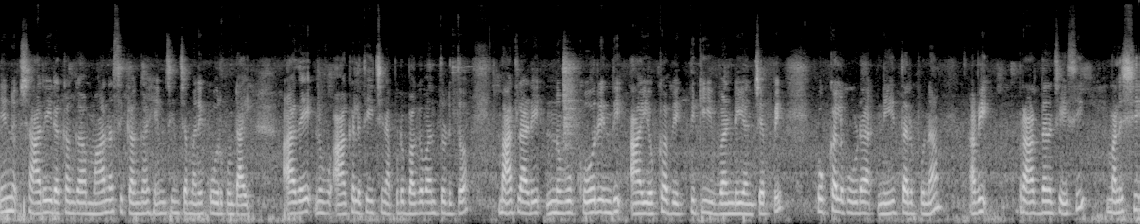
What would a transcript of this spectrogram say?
నిన్ను శారీరకంగా మానసికంగా హింసించమని కోరుకుంటాయి. అదే నువ్వు ఆకలి తీర్చినప్పుడు భగవంతుడితో మాట్లాడి నువ్వు కోరింది ఆ యొక్క వ్యక్తికి ఇవ్వండి అని చెప్పి కుక్కలు కూడా నీ తరపున అవి ప్రార్థన చేసి మనిషి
